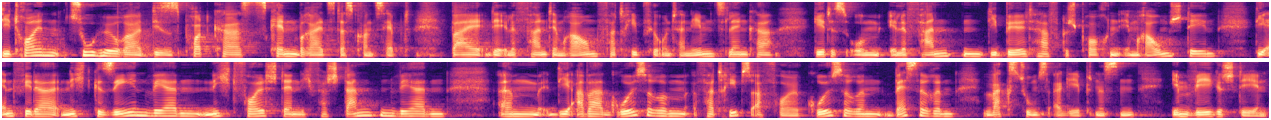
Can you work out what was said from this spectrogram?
Die treuen Zuhörer dieses Podcasts kennen bereits das Konzept. Bei Der Elefant im Raum, Vertrieb für Unternehmenslenker, geht es um Elefanten, die bildhaft gesprochen im Raum stehen, die entweder nicht gesehen werden, nicht vollständig verstanden werden, ähm, die aber größerem Vertriebserfolg, größeren, besseren Wachstumsergebnissen im Wege stehen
